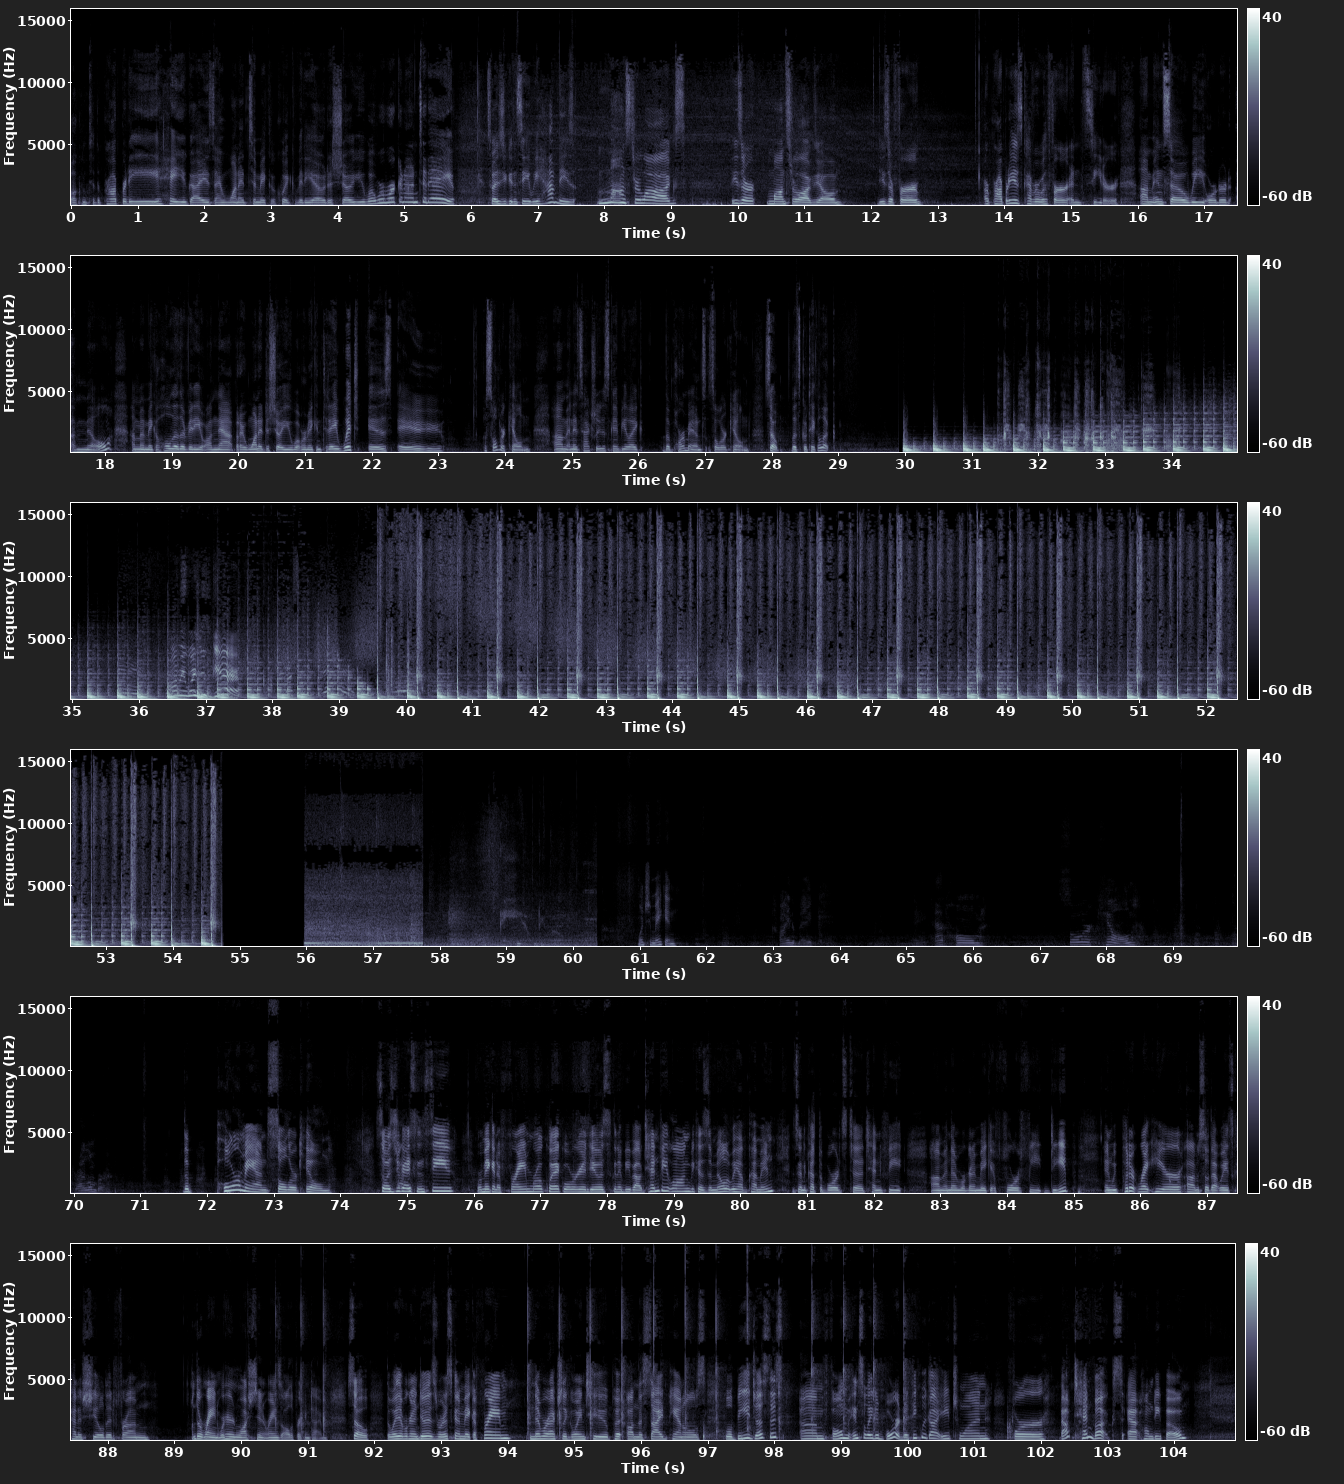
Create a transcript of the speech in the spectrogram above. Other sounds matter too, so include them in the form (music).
welcome to the property. Hey you guys i wanted to make a quick video to show you what we're working on today. So as you can see we have these monster logs. These are monster logs y'all. These are for our property is covered with fir and cedar. Um, and so we ordered a mill. I'm gonna make a whole other video on that but i wanted to show you what we're making today which is a a solar kiln. Um, and it's actually just gonna be like the poor man's solar kiln. So let's go take a look Mommy, what'd you get? What you making? Trying to make a at-home solar kiln dry lumber. The poor man's solar kiln. So as you guys can see, we're making a frame real quick. What we're gonna do is it's gonna be about 10 feet long because the mill that we have coming is gonna cut the boards to 10 feet. Um, and then we're gonna make it four feet deep. And we put it right here um, so that way it's kind of shielded from the rain. We're here in Washington, it rains all the freaking time. So the way that we're gonna do it is we're just gonna make a frame and then we're actually going to put on the side panels will be just this um, foam insulated board. I think we got each one for about 10 bucks at Home Depot.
